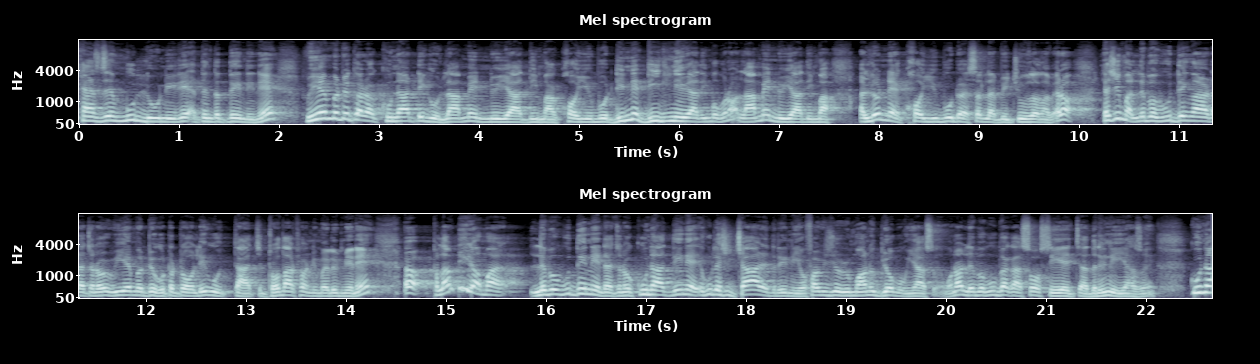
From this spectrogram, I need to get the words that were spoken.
ခံစင်မှုလူနေတဲ့အတင်းတင်းနေနဲ့ Real Madrid ကတော့ကုနာတိတ်ကိုလာမဲ့နွေရာသီမှာခေါ်ယူဖို့ဒီနှစ်ဒီနွေရာသီပေါ့နော်လာမဲ့နွေရာသီမှာအလွတ်နဲ့ခေါ်ယူဖို့အတွက်ဆက်လက်ပြီးကြိုးစားတာပဲအဲ့တော့လက်ရှိမှာ Liverpool တင်းကတော့ဒါကျွန်တော်တို့ Real Madrid ကိုတော်တော်လေးကိုဒါဒေါသထွက်နေမယ်လို့မြင်တယ်အဲ့တော့ဘယ်လောက်တိတောင်မှ Liverpool တင်းနဲ့ဒါကျွန်တော်ကုနာတင်းနဲ့အခုလက်ရှိကြားရတဲ့သတင်းတွေရော Fabrizio Romano ပြောပုံရဆိုရင်ပေါ့နော် Liverpool ဘက်က source ရဲ့သတင်းတွေရဆိုရင်ကုနာ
